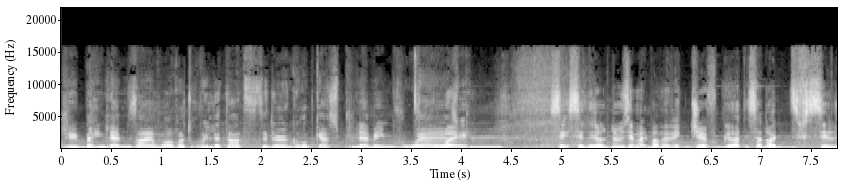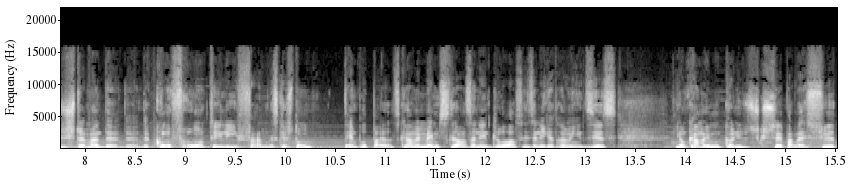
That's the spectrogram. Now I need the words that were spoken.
j'ai bien de la misère, moi, à retrouver l'authenticité d'un groupe quand c'est plus la même voix. Ouais. c'est déjà le deuxième album avec Jeff Gott et ça doit être difficile justement de, de- de confronter les fans parce que Stone Temple Pilots, quand même, même si leurs années de gloire, c'est les années 90, ils ont quand même connu du succès par la suite.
